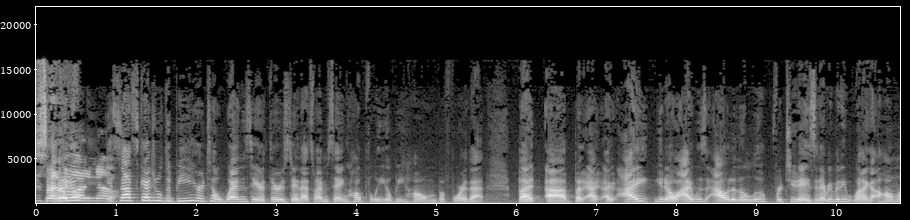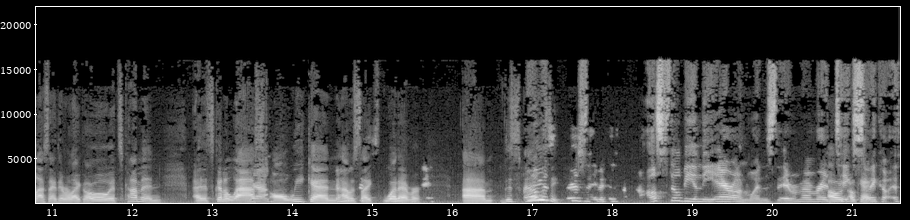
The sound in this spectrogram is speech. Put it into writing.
so I don't. It's not scheduled to be here till Wednesday or Thursday. That's why I'm saying hopefully you'll be home before that. But uh, but I, I, I you know I was out of the loop for two days, and everybody when I got home last night they were like, oh, it's coming, and it's going to last yeah. all weekend. I, I was like, whatever. Um, this is crazy. Thursday because I'll still be in the air on Wednesday. Remember, it oh, takes okay. like a,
